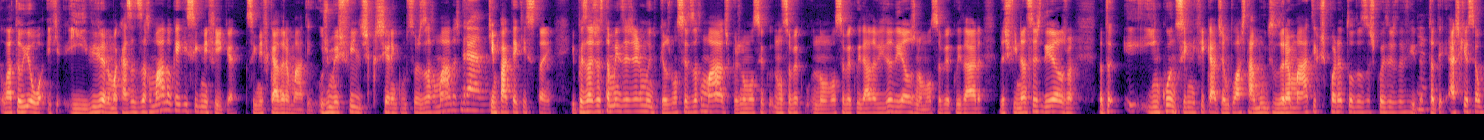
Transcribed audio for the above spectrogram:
lá estou eu. E, e, viver numa casa desarrumada, o que é que isso significa? Significa dramático. Os meus filhos crescerem como pessoas desarrumadas, Drama. que impacto é que isso tem? E depois às vezes também exagero muito, porque eles vão ser desarrumados, depois não vão, ser, não, saber, não vão saber cuidar da vida deles, não vão saber cuidar das finanças deles. Portanto, enquanto significados, lá está, muito dramáticos para todas as coisas da vida. Yeah. Portanto, acho que esse é o,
